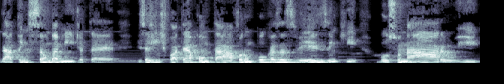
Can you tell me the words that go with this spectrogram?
da atenção da mídia. Até, e se a gente for até apontar, foram poucas as vezes em que Bolsonaro e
